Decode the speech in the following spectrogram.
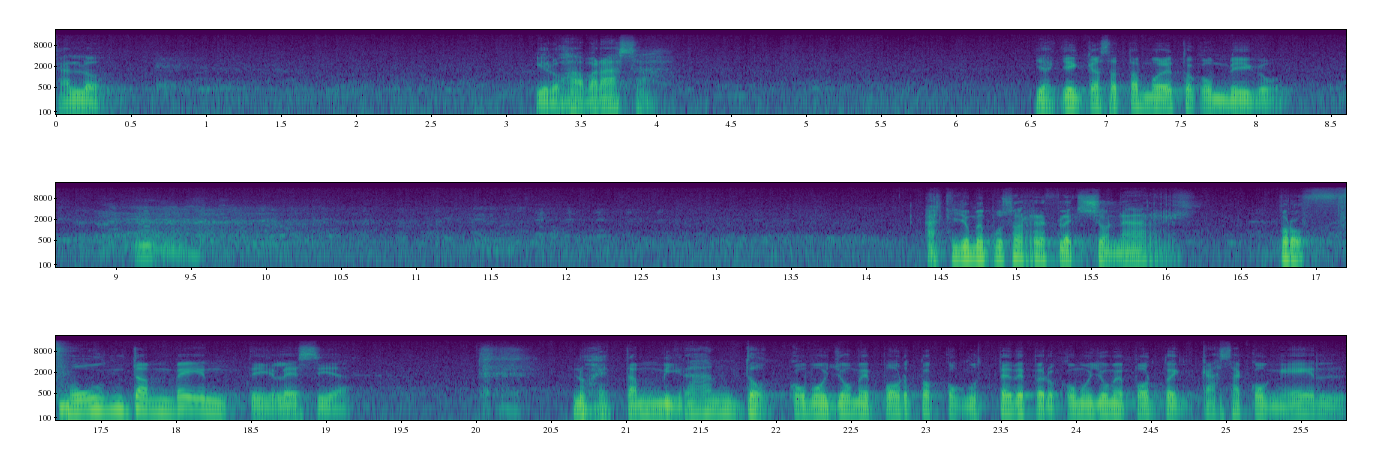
Carlos. Y los abraza. Y aquí en casa están molesto conmigo. Aquí yo me puse a reflexionar profundamente, iglesia. Nos están mirando cómo yo me porto con ustedes, pero cómo yo me porto en casa con Él.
